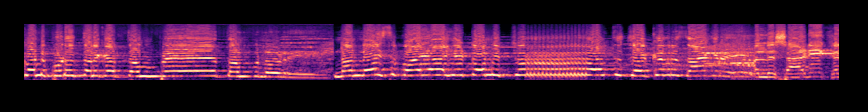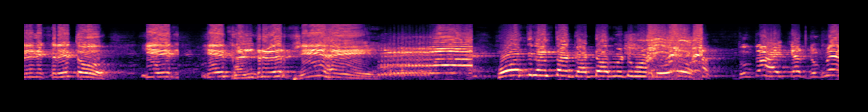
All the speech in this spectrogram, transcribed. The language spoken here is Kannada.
ಹಿಡ್ಕೊಂಡು ಬಿಡು ತನಕ ತಂಪೇ ತಂಪು ನೋಡ್ರಿ. ನನ್ನ ಐಸ್ ಬಾಯಾಗಿಟ್ಟೊಮ್ಮೆ ಚುರ್ರ ಅಂತ ಜಕ್ಕದ್ರ ಸಾಕ್ರಿ. ಒಂದು ಸಾಡಿ ಖರೀದಿ ಕರೀತು. ಏಕ್ ಹಂಡ್ರೆಡ್ ಫ್ರೀ ಹೈ. ಹೋತಿನಂತ ಗಡ್ಡ ಬಿಟ್ಕೊಂಡು. ದುಡ್ಡ ಹಾಕ್ಯ ದುಡ್ಮೆ?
